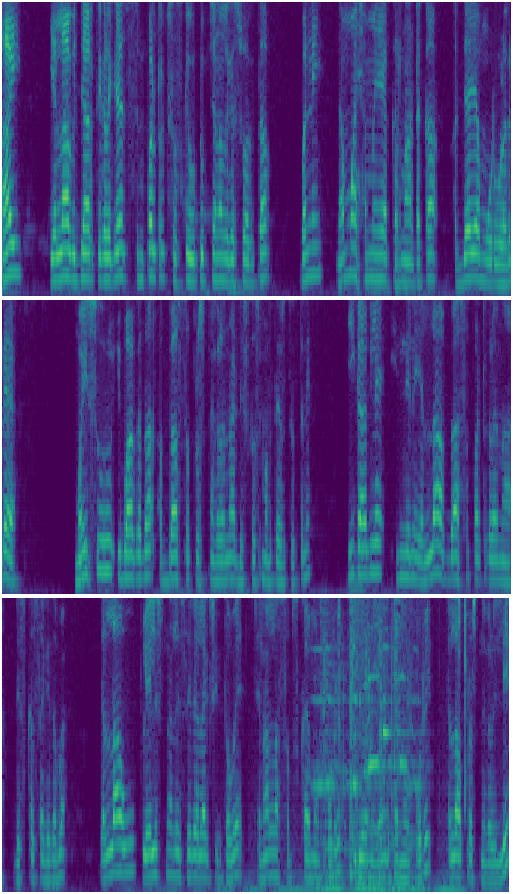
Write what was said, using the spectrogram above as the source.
ಹಾಯ್, ಎಲ್ಲ ವಿದ್ಯಾರ್ಥಿಗಳಿಗೆ ಸಿಂಪಲ್ ಟ್ರಿಕ್ಸ್ ಎಸ್ಕೆ ಯೂಟ್ಯೂಬ್ ಚಾನಲ್ಗೆ ಸ್ವಾಗತ. ಬನ್ನಿ, ನಮ್ಮ ಹೆಮ್ಮೆಯ ಕರ್ನಾಟಕ ಅಧ್ಯಾಯ ಮೂರು ಒಳಗಡೆ ಮೈಸೂರು ವಿಭಾಗದ ಅಭ್ಯಾಸ ಪ್ರಶ್ನೆಗಳನ್ನು ಡಿಸ್ಕಸ್ ಮಾಡ್ತಾ ಇರ್ತಿರ್ತೀನಿ. ಈಗಾಗಲೇ ಹಿಂದಿನ ಎಲ್ಲ ಅಭ್ಯಾಸ ಪಾಠಗಳನ್ನು ಡಿಸ್ಕಸ್ ಆಗಿದ್ದಾವೆ ಎಲ್ಲವೂ ಪ್ಲೇಲಿಸ್ಟ್ನಲ್ಲಿ ಸೀರಿಯಲ್ ಆಗಿ ಸಿಗ್ತವೆ. ಚಾನಲ್ನ ಸಬ್ಸ್ಕ್ರೈಬ್ ಮಾಡ್ಕೊಡ್ರಿ ವಿಡಿಯೋನ ಎಂಡ್ ನೋಡ್ಕೊಡ್ರಿ. ಎಲ್ಲ ಪ್ರಶ್ನೆಗಳಲ್ಲಿ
